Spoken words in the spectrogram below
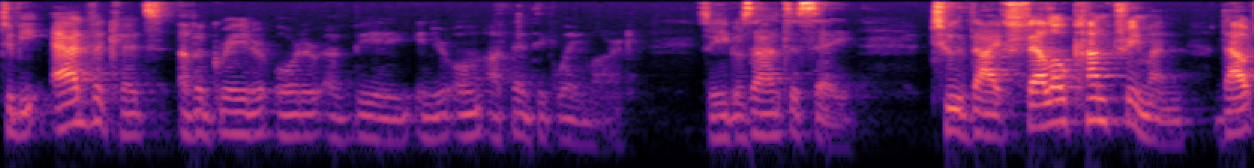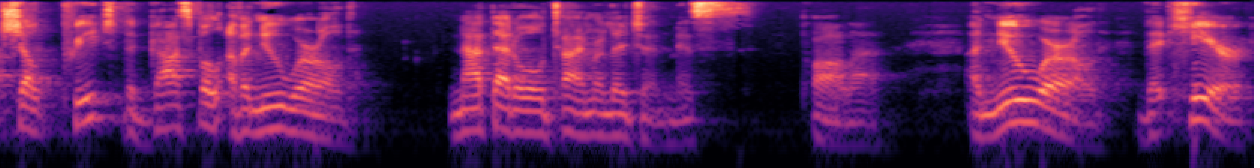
to be advocates of a greater order of being in your own authentic way, Mark. So he goes on to say, to thy fellow countrymen, thou shalt preach the gospel of a new world. Not that old time religion, Miss Paula. A new world that here,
